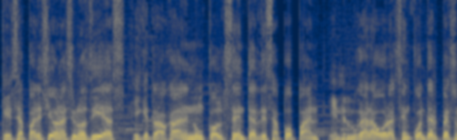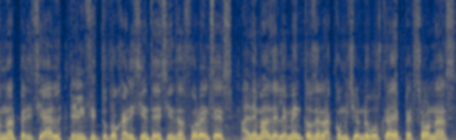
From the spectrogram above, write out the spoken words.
que desaparecieron hace unos días y que trabajaban en un call center de Zapopan. En el lugar ahora se encuentra el personal pericial del Instituto Jalisciense de Ciencias Forenses, además de elementos de la Comisión de Búsqueda de Personas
